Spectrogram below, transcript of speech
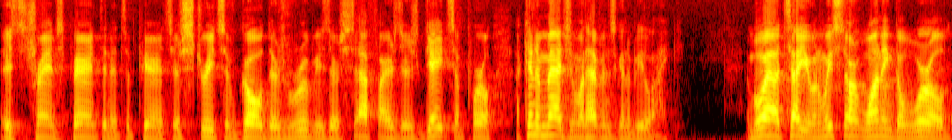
it's transparent in its appearance. There's streets of gold, there's rubies, there's sapphires, there's gates of pearl. I can imagine what heaven's going to be like. And boy, I'll tell you, when we start wanting the world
